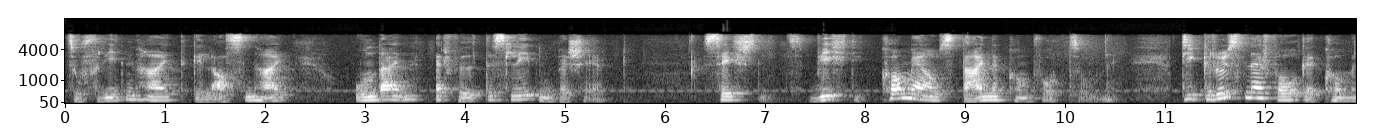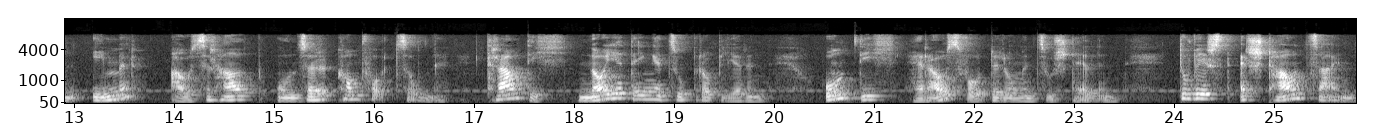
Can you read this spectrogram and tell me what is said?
Zufriedenheit, Gelassenheit und ein erfülltes Leben beschert. Sechstens, wichtig, komme aus deiner Komfortzone. Die größten Erfolge kommen immer außerhalb unserer Komfortzone. Trau dich, neue Dinge zu probieren und dich Herausforderungen zu stellen. Du wirst erstaunt sein,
